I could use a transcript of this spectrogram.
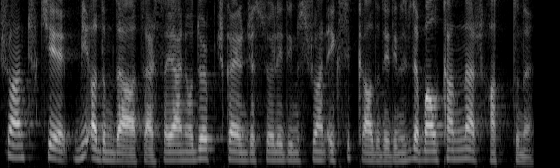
Şu an Türkiye bir adım daha atarsa yani o 4,5 ay önce söylediğimiz şu an eksik kaldı dediğimiz bir de Balkanlar hattını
